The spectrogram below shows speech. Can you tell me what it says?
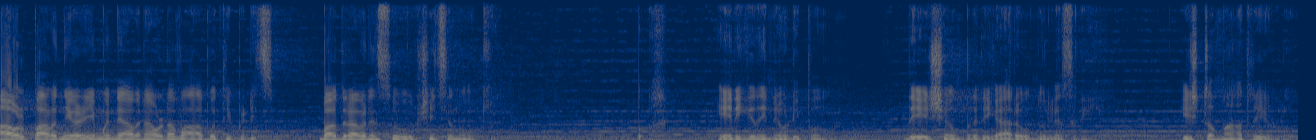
അവൾ പറഞ്ഞു കഴിയും മുന്നേ അവൻ അവിടെ വാപത്തി പിടിച്ചു. ഭദ്രാവനെ സൂക്ഷിച്ച് നോക്കി. എനിക്ക് നിന്നോടിപ്പോൾ ദേഷ്യവും പ്രതികാരവും ഒന്നുമില്ല ശ്രീ. ഇഷ്ടം മാത്രമേ ഉള്ളൂ.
